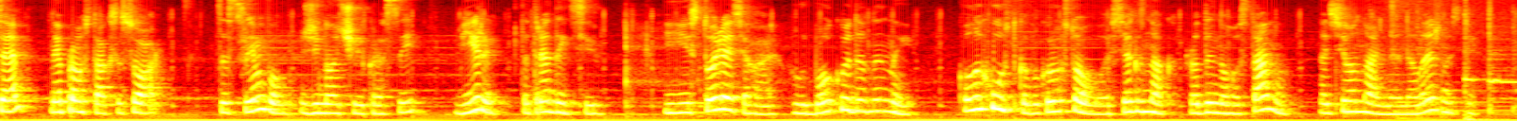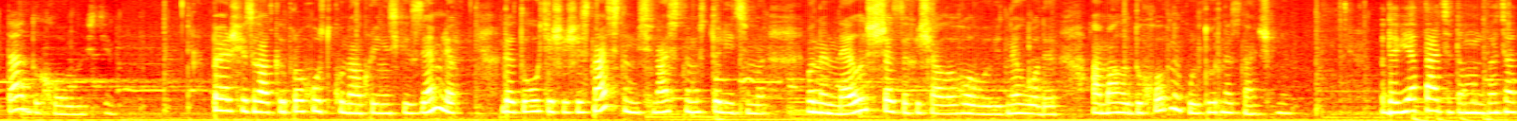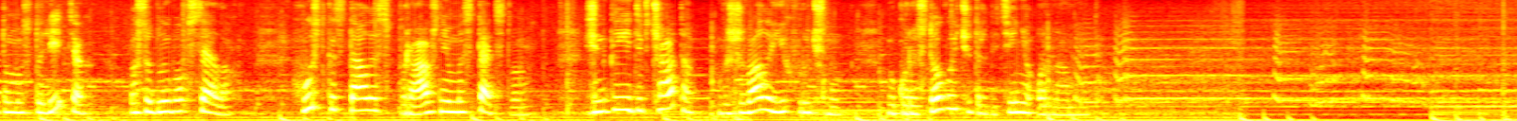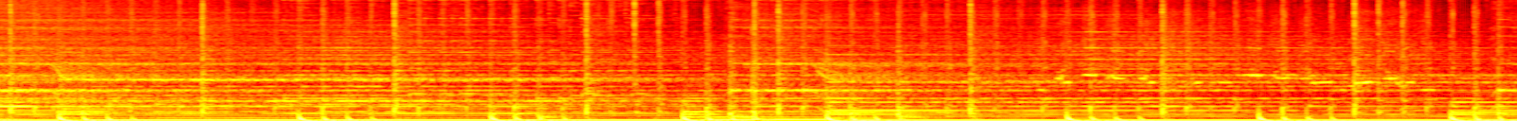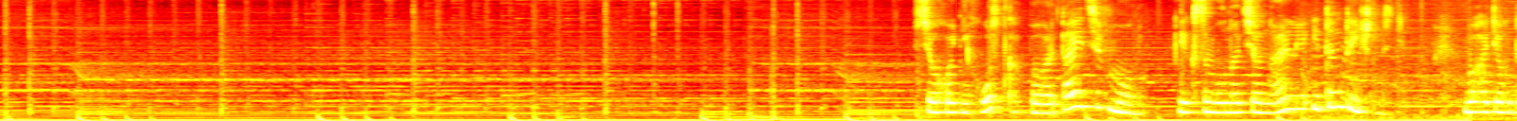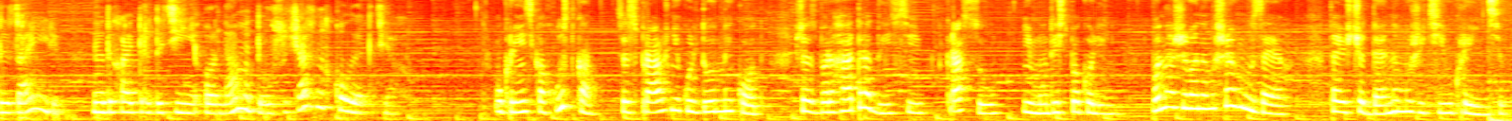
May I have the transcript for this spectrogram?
Це не просто аксесуар, це символ жіночої краси, віри та традиції. Її історія сягає глибокої давнини, коли хустка використовувалася як знак родинного стану, національної належності та духовності. Перші згадки про хустку на українських землях датуються ще 16-17 століттями. Вони не лише захищали голову від негоди, а мали духовне культурне значення. У 19-20 століттях, особливо в селах, хустки стали справжнім мистецтвом. Жінки і дівчата вишивали їх вручну, використовуючи традиційні орнаменти. Сьогодні хустка повертається в моду як символ національної ідентичності. Багатьох дизайнерів надихають традиційні орнаменти у сучасних колекціях. Українська хустка це справжній культурний код, що зберігає традиції, красу і мудрість поколінь. Вона живе не лише в музеях, та й у щоденному житті українців.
